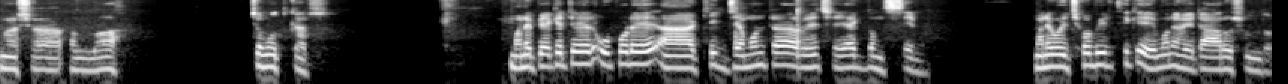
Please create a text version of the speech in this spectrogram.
মাশা আল্লাহ চমৎকার। মানে প্যাকেটের উপরে ঠিক যেমনটা রয়েছে একদম সেম মানে ওই ছবির থেকে মনে হয় এটা আরও সুন্দর?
